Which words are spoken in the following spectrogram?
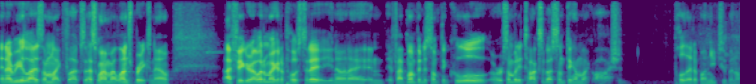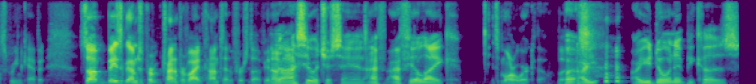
And I realized I'm like, fuck. So that's why on my lunch breaks now, I figure out what am I going to post today, you know. And I and if I bump into something cool or somebody talks about something, I'm like, oh, I should pull that up on YouTube and I'll screen cap it. So I'm, basically, I'm just pro- trying to provide content for stuff, you know. No, I see what you're saying. I, f- I feel like, It's more work though. But, but are you are you doing it because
